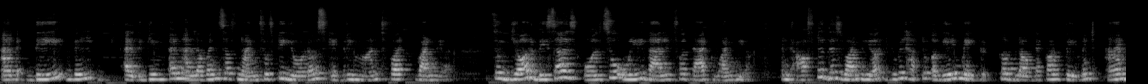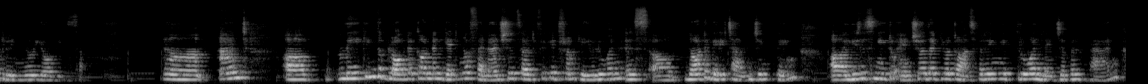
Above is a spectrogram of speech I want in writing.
and they will uh, give an allowance of 950 euros every month for one year. So your visa is also only valid for that one year. And after this one year you will have to again make a blocked account payment and renew your visa uh, and uh, making the blocked account and getting a financial certificate from KU Leuven is uh, not a very challenging thing. Uh, you just need to ensure that you're transferring it through a legible bank.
